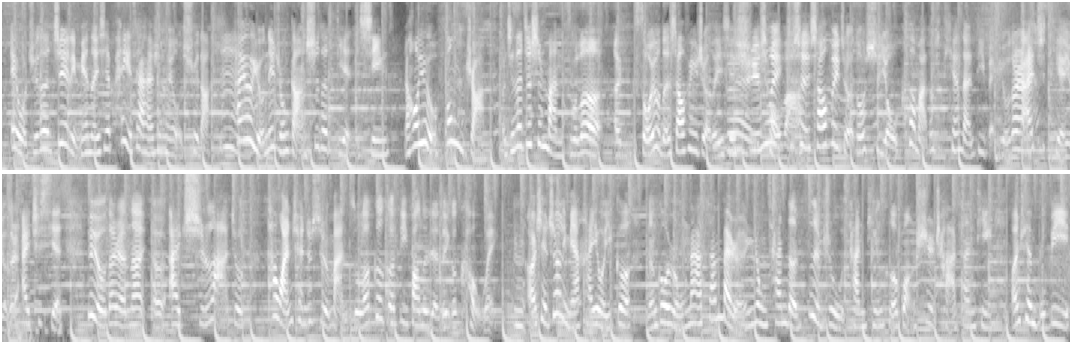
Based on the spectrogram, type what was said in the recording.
哎，我觉得这里面的一些配菜还是很有趣的，它又有那种港式的点心，然后又有凤爪，我觉得这是满足了呃所有的消费者的一些需求吧。就是消费者都是。是游客嘛，都是天南地北，有的人爱吃甜，有的人爱吃咸，又有的人呢，呃，爱吃辣，就它完全就是满足了各个地方的人的一个口味。嗯，而且这里面还有一个能够容纳三百人用餐的自助餐厅和广式茶餐厅，完全不必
